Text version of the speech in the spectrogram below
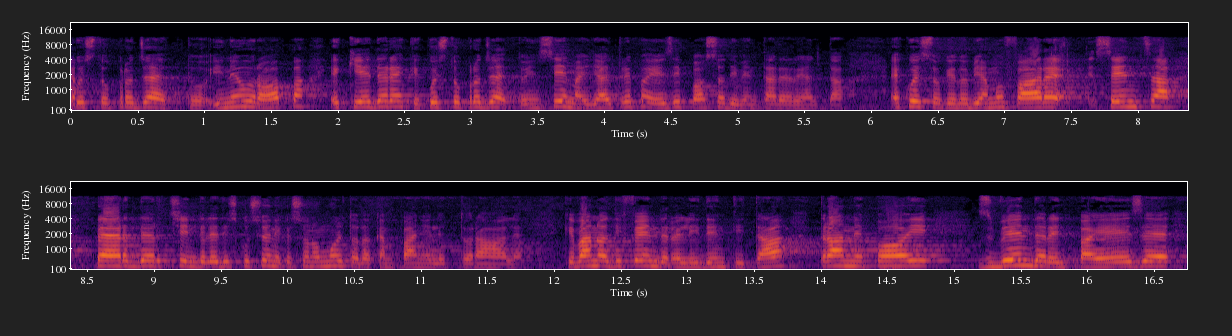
questo progetto in Europa e chiedere che questo progetto insieme agli altri Paesi possa diventare realtà. È questo che dobbiamo fare senza perderci in delle discussioni che sono molto da campagna elettorale, che vanno a difendere l'identità, tranne poi svendere il paese,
